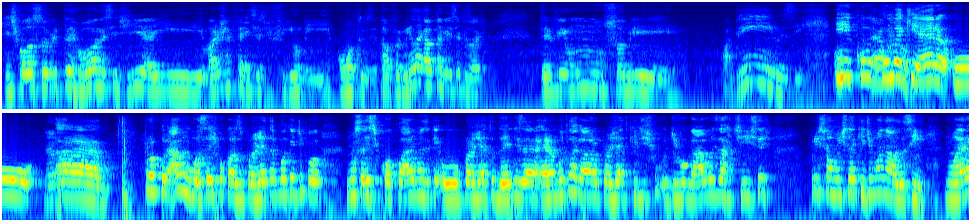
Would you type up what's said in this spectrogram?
A gente falou sobre terror nesse dia e várias referências de filme e contos e tal. Foi bem legal também esse episódio. Teve um sobre quadrinhos e. E co- Era como é que era o. É. A, procuravam vocês por causa do projeto? É porque, tipo, não sei se ficou claro, mas é o projeto deles era, era muito legal. Era um projeto que divulgava os artistas, principalmente daqui de Manaus. Assim, não era.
